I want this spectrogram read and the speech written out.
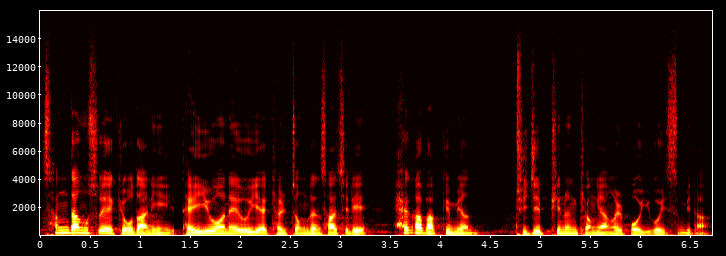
상당수의 교단이 대의원에 의해 결정된 사실이 해가 바뀌면 뒤집히는 경향을 보이고 있습니다.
